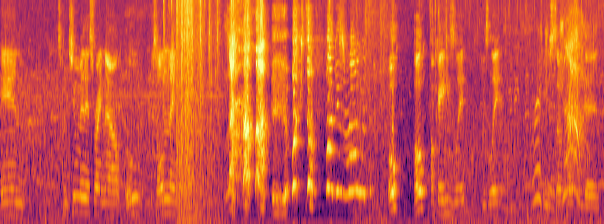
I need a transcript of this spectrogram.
And it's been two minutes right now. Ooh, he's holding an ankle. what the fuck is wrong with? Oh, oh. Okay, he's lit. He's lit. He's so close to dead.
